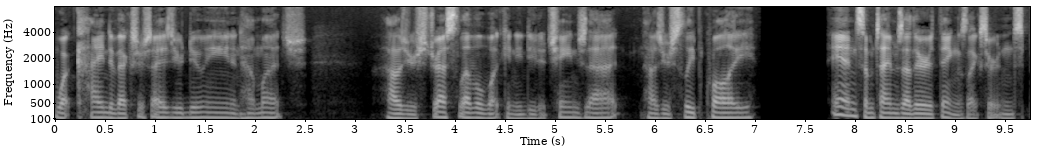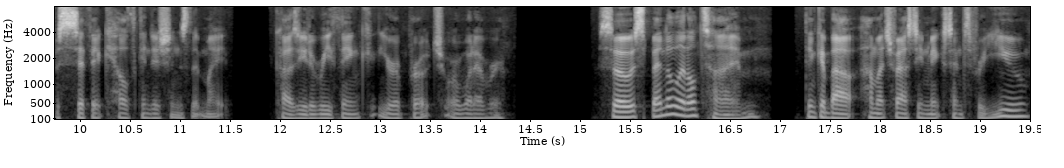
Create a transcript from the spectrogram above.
what kind of exercise you're doing, and how much. How's your stress level? What can you do to change that? How's your sleep quality? And sometimes other things like certain specific health conditions that might cause you to rethink your approach or whatever. So spend a little time, think about how much fasting makes sense for you,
